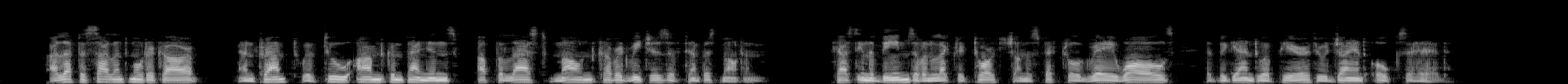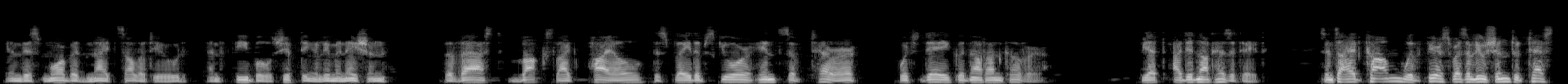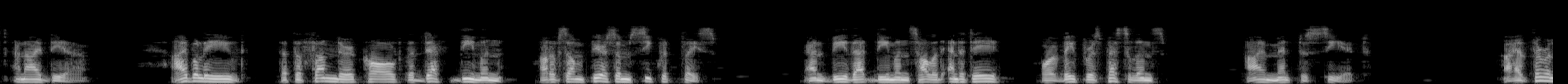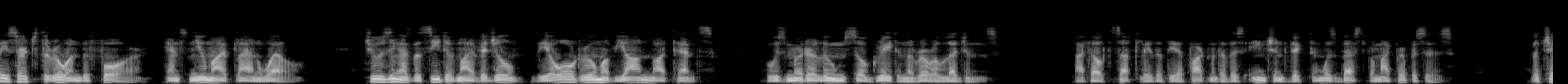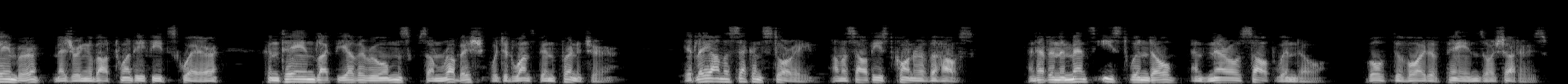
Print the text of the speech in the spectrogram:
I left a silent motor car and tramped with two armed companions up the last mound-covered reaches of Tempest Mountain, casting the beams of an electric torch on the spectral gray walls that began to appear through giant oaks ahead. In this morbid night solitude and feeble shifting illumination, the vast box-like pile displayed obscure hints of terror which day could not uncover. Yet I did not hesitate, since I had come with fierce resolution to test an idea. I believed that the thunder called the death demon out of some fearsome secret place. And be that demon solid entity or vaporous pestilence, I meant to see it. I had thoroughly searched the ruin before, hence knew my plan well, choosing as the seat of my vigil the old room of Jan Martense, whose murder looms so great in the rural legends. I felt subtly that the apartment of this ancient victim was best for my purposes. The chamber, measuring about twenty feet square, contained, like the other rooms, some rubbish which had once been furniture. It lay on the second story, on the southeast corner of the house, and had an immense east window and narrow south window, both devoid of panes or shutters.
